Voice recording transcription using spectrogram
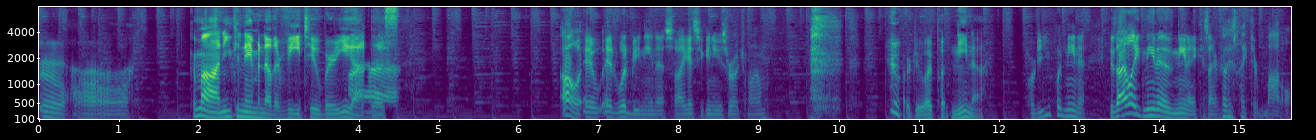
uh, Come on, you can name another VTuber. You got this. Oh, it, it would be Nina, so I guess you can use Roach Mom. Or do I put Nina? Or do you put Nina? Because I like Nina as Nina because I really like their model.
